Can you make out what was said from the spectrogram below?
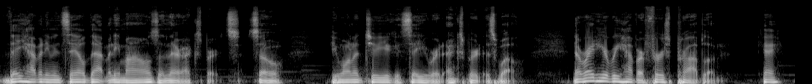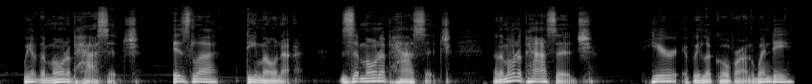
they haven't even sailed that many miles and they're experts. So if you wanted to, you could say you were an expert as well. Now, right here, we have our first problem. Okay. We have the Mona Passage, Isla de Mona. Zamona Passage. Now, the Mona Passage, here, if we look over on Windy,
